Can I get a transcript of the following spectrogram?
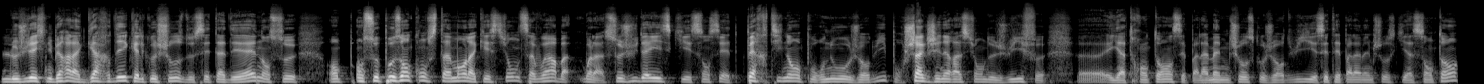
le judaïsme libéral a gardé quelque chose de cet ADN en se, posant constamment la question de savoir, bah, voilà, ce judaïsme qui est censé être pertinent pour nous aujourd'hui, pour chaque génération de juifs, euh, il y a 30 ans, c'est pas la même chose qu'aujourd'hui et c'était pas la même chose qu'il y a 100 ans,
